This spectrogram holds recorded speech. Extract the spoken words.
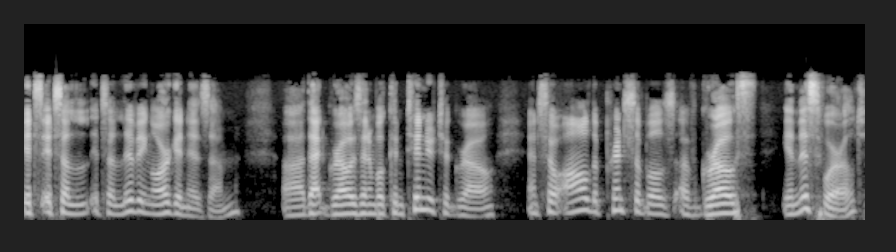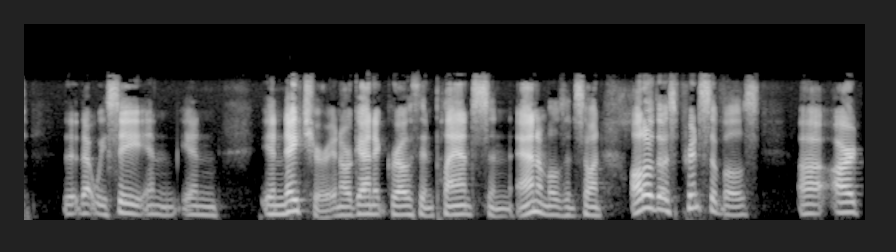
It's, it's, a, it's a living organism uh, that grows and will continue to grow. And so all the principles of growth in this world that we see in in in nature, in organic growth, in plants and animals and so on. All of those principles uh, are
